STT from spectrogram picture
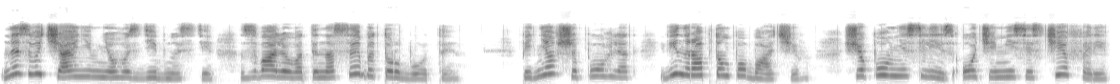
Незвичайні в нього здібності звалювати на себе турботи. Піднявши погляд, він раптом побачив, що повні сліз очі місіс Чефері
